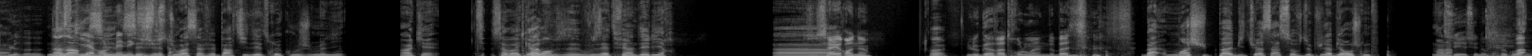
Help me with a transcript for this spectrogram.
euh, le fameux. Non, Tout ce non, qui est mais avant le mais c'est, c'est n'existe juste, pas. tu vois, ça fait partie des trucs où je me dis, ok, Ça va les trop gars, loin. vous, vous êtes fait un délire. Euh, Ça ironne, hein. Ouais. Le gars va trop loin de base. bah, moi, je suis pas habitué à ça, sauf depuis la bière au schtroumpf. Voilà. C'est n'importe quoi. Bah.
